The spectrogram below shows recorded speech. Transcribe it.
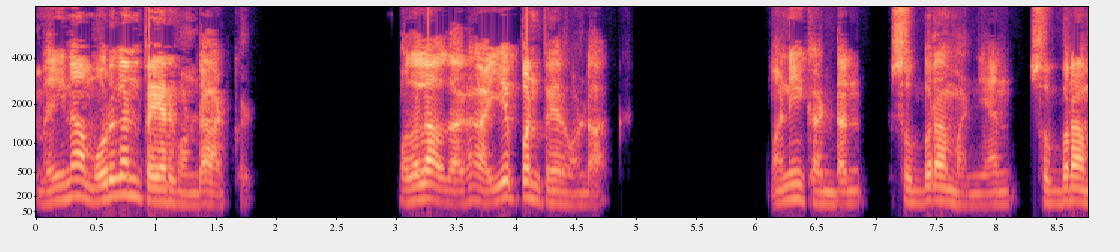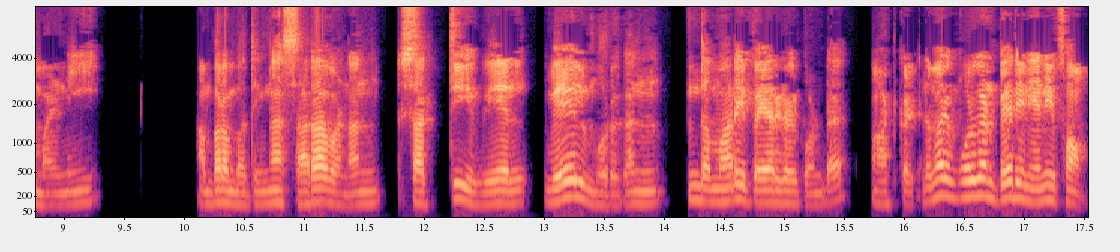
மெயினா முருகன் பெயர் கொண்ட ஆட்கள். முதலாவதாக ஐயப்பன் பெயர் கொண்ட ஆட்கள். மணிகண்டன் சுப்பிரமணியன் சுப்பிரமணி அப்புறம் பார்த்தீங்கன்னா சரவணன் சக்தி வேல் வேல் முருகன் இந்த மாதிரி பெயர்கள் கொண்ட ஆட்கள். இந்த மாதிரி முருகன் பேர் இன் எனி ஃபார்ம்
